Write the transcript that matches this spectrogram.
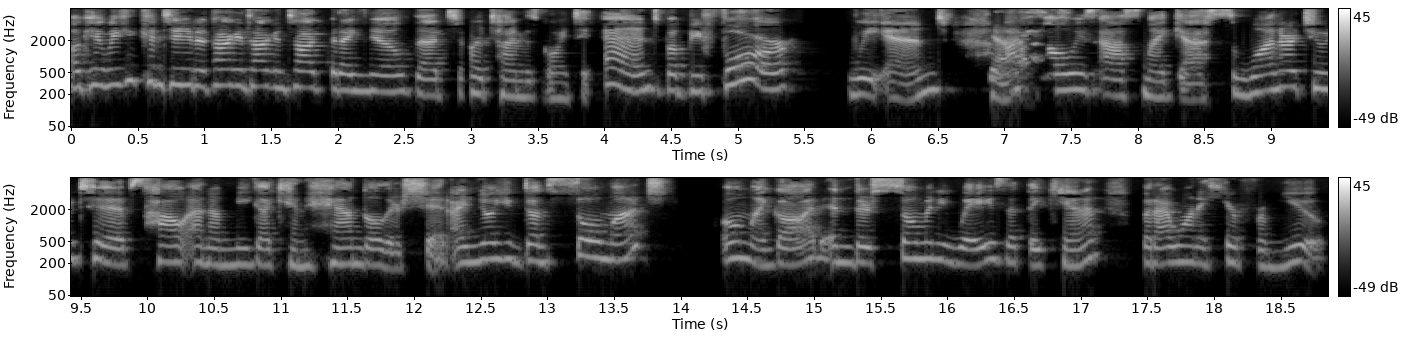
Okay, we can continue to talk and talk and talk, but I know that our time is going to end. But before we end, yes. I always ask my guests one or two tips how an amiga can handle their shit. I know you've done so much. Oh my God. And there's so many ways that they can, but I want to hear from you.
